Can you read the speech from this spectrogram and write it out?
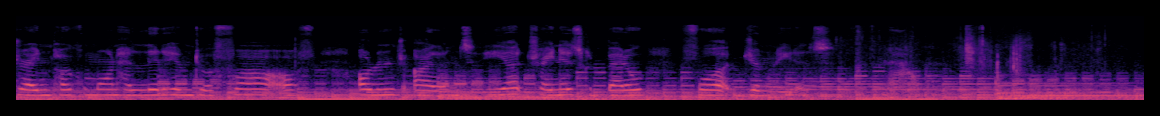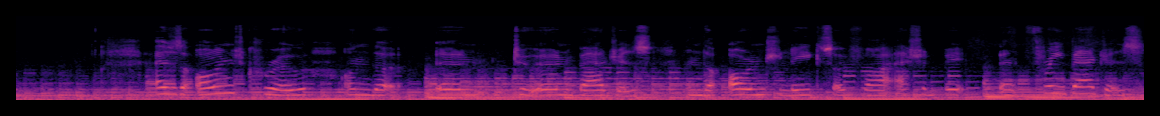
train Pokemon had led him to a far off Orange Islands. Here, trainers could battle for gym leaders. As the Orange crew on the earn to earn badges in the Orange League so far, Ash had earned uh, three badges:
